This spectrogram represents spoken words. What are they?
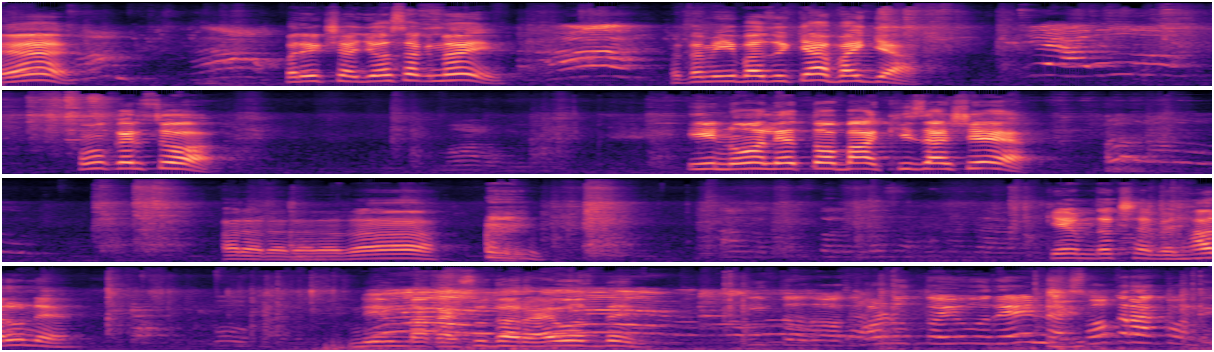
હે? પરીક્ષા જોશો કે નહીં? તમે એ બાજુ ક્યાં ભાગ્યા? શું કરશો? એ નો લેતો બા ખીજાશે અરે અરે અરે અરે કેમ દક્ષાબેન સારું ને? નીલમાં કાંઈ સુધારો આવ્યો જ નહીં. ઈ તો જો થોડુંક તો એવું રહે ને છોકરા કોને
